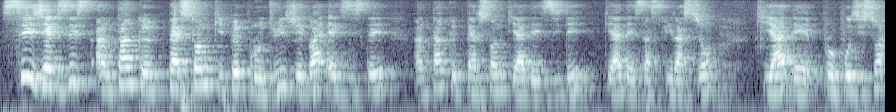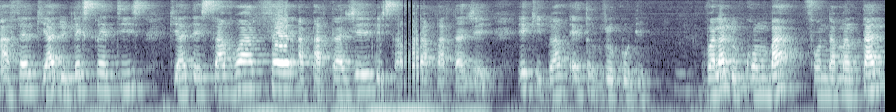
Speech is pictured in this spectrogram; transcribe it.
Si j'existe en tant que personne qui peut produire, je dois exister en tant que personne qui a des idées, qui a des aspirations, qui a des propositions à faire, qui a de l'expertise, qui a des savoir-faire à partager, des savoirs à partager et qui doivent être reconnus. Voilà le combat fondamental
